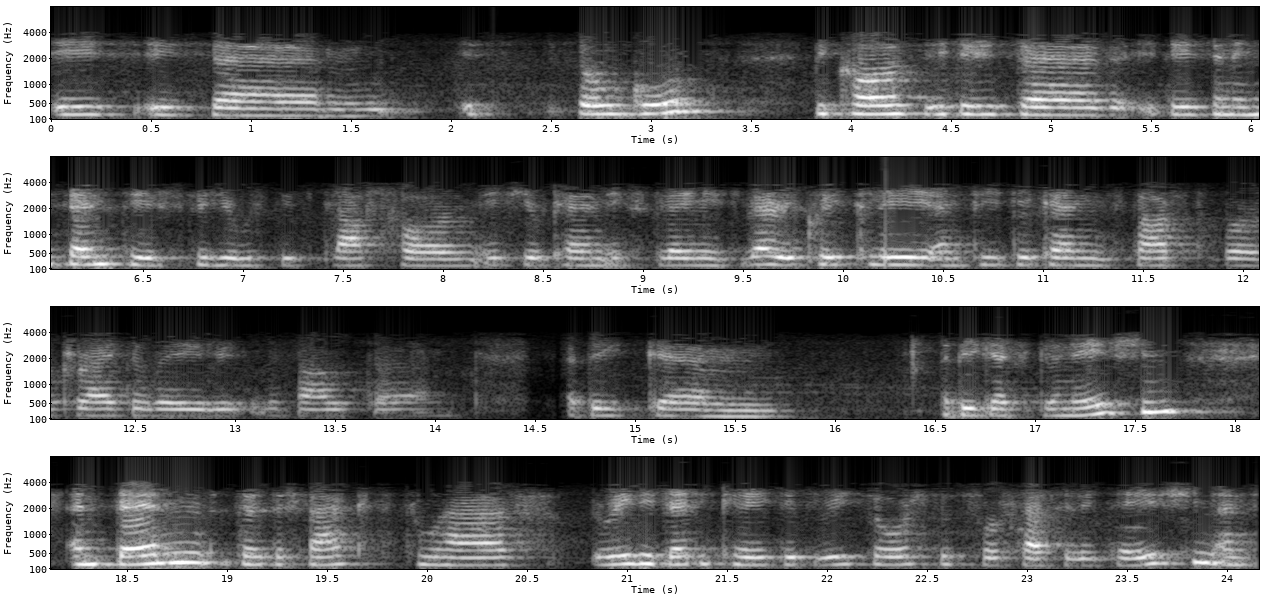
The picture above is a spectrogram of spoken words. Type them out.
is is um, is so good because it is, uh, it is an incentive to use this platform if you can explain it very quickly and people can start to work right away without uh, a big um, a big explanation. And then the, the fact to have really dedicated resources for facilitation and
